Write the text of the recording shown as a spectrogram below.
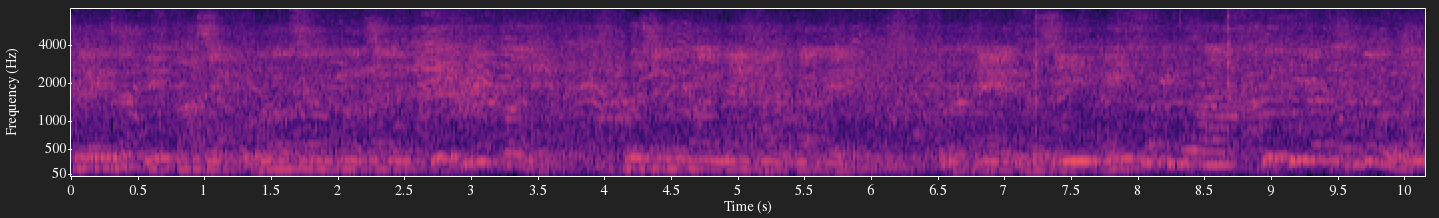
Fans today is at Pete Kasia, 107.7 Deep Creek Friday. Presented by Matt Hatter Cafe. Your fans receive a 24-ounce PPR of Miller Lite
